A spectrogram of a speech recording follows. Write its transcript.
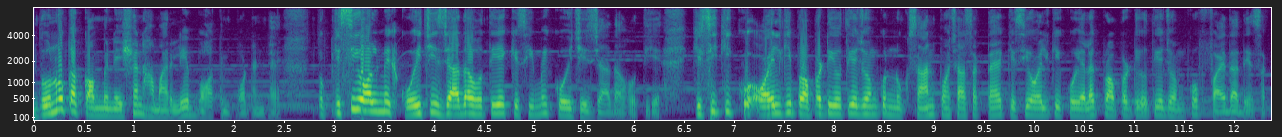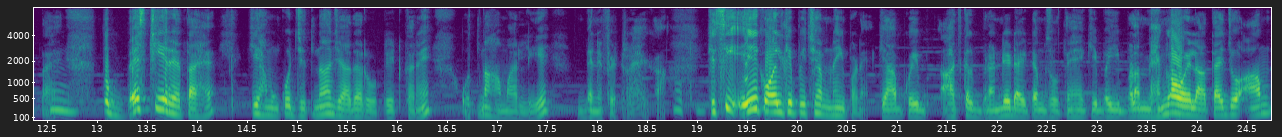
दोनों का कॉम्बिनेशन हमारे लिए बहुत इंपॉर्टेंट है। तो किसी ऑयल में कोई चीज़ ज़्यादा होती है किसी में कोई चीज़ ज़्यादा होती है। किसी की ऑयल की प्रॉपर्टी होती है जो हमको नुकसान पहुँचा सकता है किसी ऑयल की कोई अलग प्रॉपर्टी होती है जो हमको फ़ायदा दे सकता है। हम्म, तो बेस्ट ये रहता है कि हमको जितना ज़्यादा रोटेट करें उतना हमारे लिए बेनिफिट रहेगा। किसी एक ऑयल के पीछे हम नहीं पड़े कि आप कोई आजकल ब्रांडेड आइटम्स होते हैं कि भाई बड़ा महँगा ऑयल आता है जो आम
